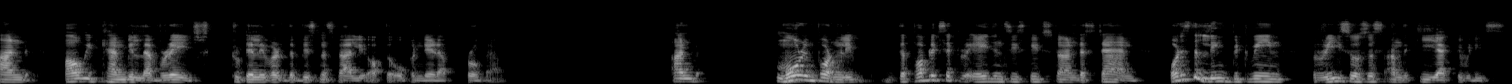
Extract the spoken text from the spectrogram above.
and how it can be leveraged to deliver the business value of the open data program. And more importantly, the public sector agencies needs to understand what is the link between resources and the key activities.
